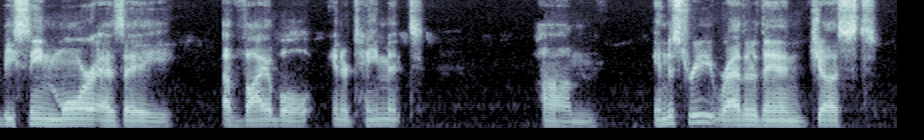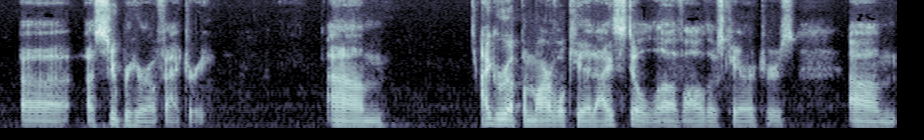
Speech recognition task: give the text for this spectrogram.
be seen more as a a viable entertainment um, industry rather than just uh, a superhero factory. Um, I grew up a Marvel kid. I still love all those characters, um,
